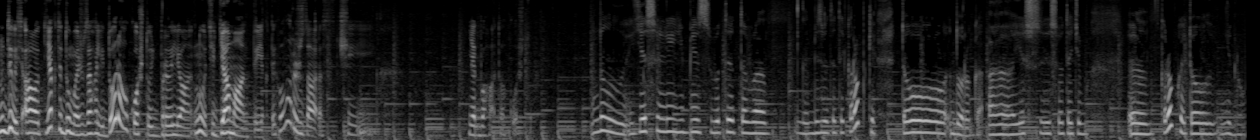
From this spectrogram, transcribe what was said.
Ну дивись, а от як ти думаєш, взагалі дорого коштують брилянти, ну ці діаманти, як ти говориш зараз, чи як багато коштує? Ну, если без вот этого, без вот этой коробки, то дорого. А если с вот этим э, коробкой, то недорого.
